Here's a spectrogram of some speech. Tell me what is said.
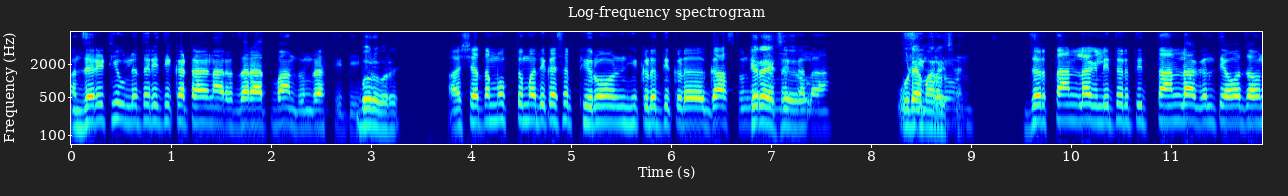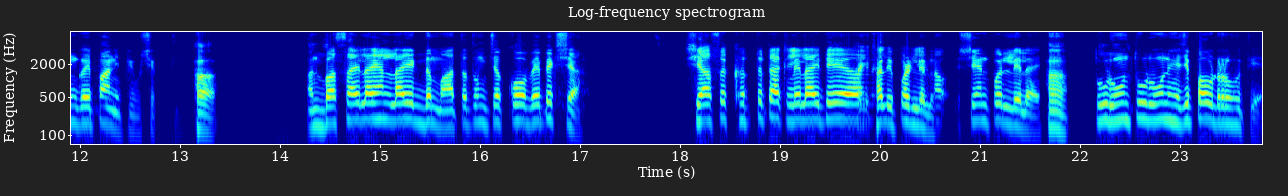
जरी ठेवलं तरी ती कटाळणार जरा आत बांधून राहते ती. बरोबर आहे. अशा आता मुक्त मध्ये कसं फिरून इकडं तिकडं घासून फिरायचं, एकमेकाला उड्या हे मारायच्या करून जर ताण लागली तर ती ताण लागल तेव्हा जाऊन गाय पाणी पिऊ शकते. हा. आणि बसायला ह्यांना एकदम आता तुमच्या कोब्यापेक्षा शे असं खत टाकलेलं आहे ते अं, खाली पडलेलं. शेण पडलेलं हा. आहे तुडवून तुडवून ह्याची पावडर होतीये.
